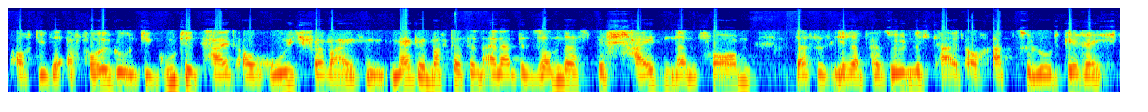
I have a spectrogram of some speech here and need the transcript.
auch diese Erfolge und die gute Zeit auch ruhig verweisen. Merkel macht das in einer besonders bescheidenen Form. Das ist ihrer Persönlichkeit auch absolut gerecht.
